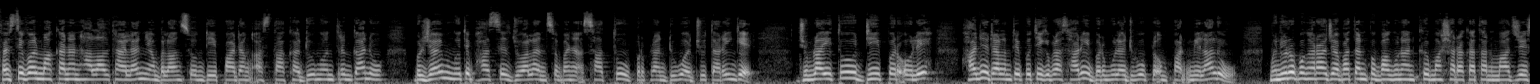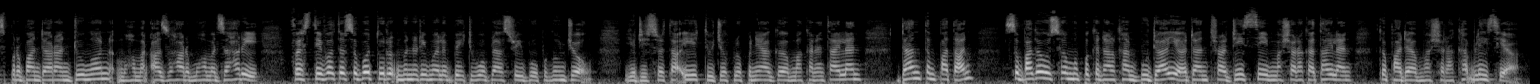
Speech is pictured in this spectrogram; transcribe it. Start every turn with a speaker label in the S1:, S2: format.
S1: Festival Makanan Halal Thailand yang berlangsung di Padang Astaka Dungun, Terengganu berjaya mengutip hasil jualan sebanyak 1.2 juta ringgit. Jumlah itu diperoleh hanya dalam tempoh 13 hari bermula 24 Mei lalu. Menurut Pengarah Jabatan Pembangunan Kemasyarakatan Majlis Perbandaran Dungun, Muhammad Azhar Muhammad Zahari, festival tersebut turut menerima lebih 12,000 pengunjung. Ia disertai 70 peniaga makanan Thailand dan tempatan sebagai usaha memperkenalkan budaya dan tradisi masyarakat Thailand kepada masyarakat Malaysia.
